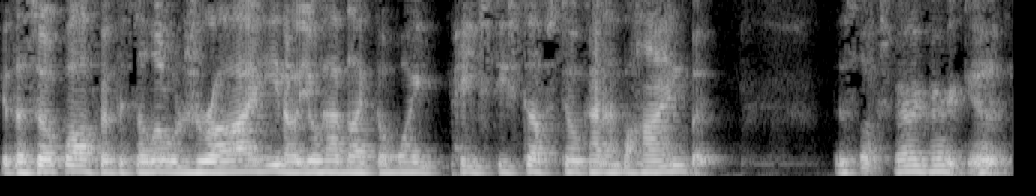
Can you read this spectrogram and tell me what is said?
get the soap off. If it's a little dry, you know, you'll have like the white pasty stuff still kind of behind, but this looks very, very good.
